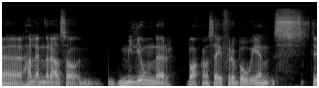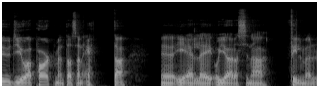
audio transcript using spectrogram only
Eh, han lämnade alltså miljoner bakom sig för att bo i en studio apartment, alltså en etta eh, i LA och göra sina filmer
